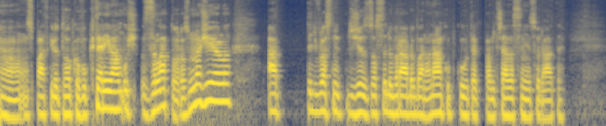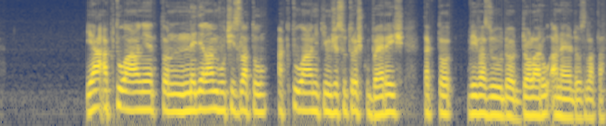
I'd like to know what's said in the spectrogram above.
uh, zpátky do toho kovu, který vám už zlato rozmnožil a teď vlastně, že zase dobrá doba na nákupku, tak tam třeba zase něco dáte. Já aktuálně to nedělám vůči zlatu, aktuálně tím, že jsou trošku bearish, tak to vyvazuju do dolaru a ne do zlata.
